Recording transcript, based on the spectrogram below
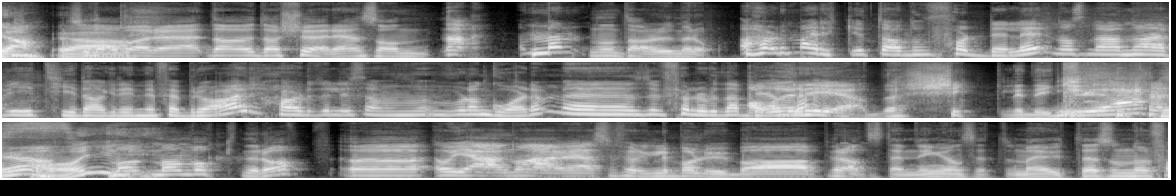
Ja. Så Ja. da, bare, da, da kjører jeg en sånn Nei, Men Nå tar du det med ro. har du merket da noen fordeler? Nå, som- nå er vi ti dager inn i februar. Har du det liksom, hvordan går det? Med, føler du deg bedre? Allerede skikkelig digg. Ja. Man, man våkner opp, øh, og jeg, nå er jo jeg selvfølgelig baluba pratestemning uansett om jeg er ute. Så når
